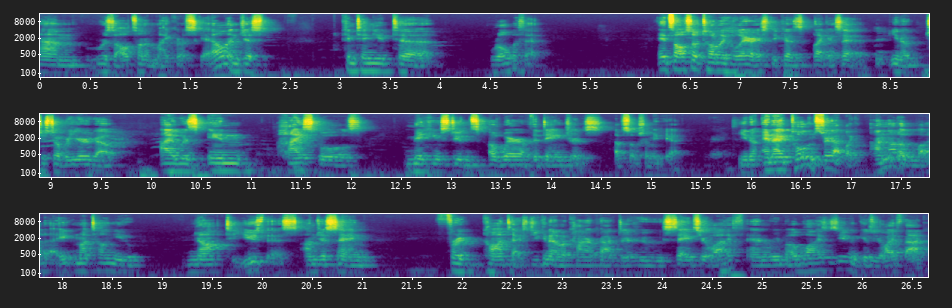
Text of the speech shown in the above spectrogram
um, results on a micro scale and just continued to roll with it. It's also totally hilarious because, like I said, you know, just over a year ago, I was in high schools making students aware of the dangers of social media. You know, and I told them straight up, like, I'm not a luddite. I'm not telling you not to use this. I'm just saying, for context, you can have a chiropractor who saves your life and remobilizes you and gives your life back,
